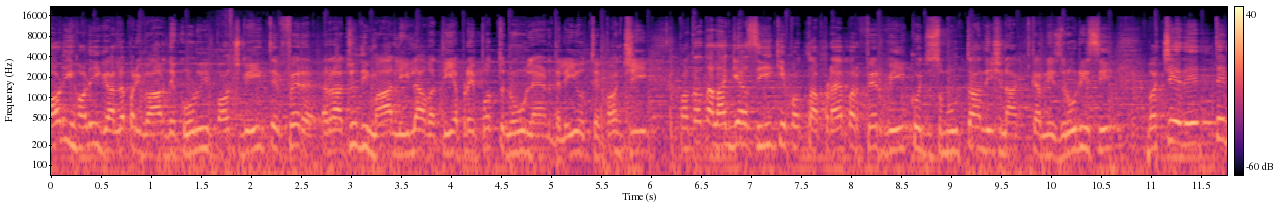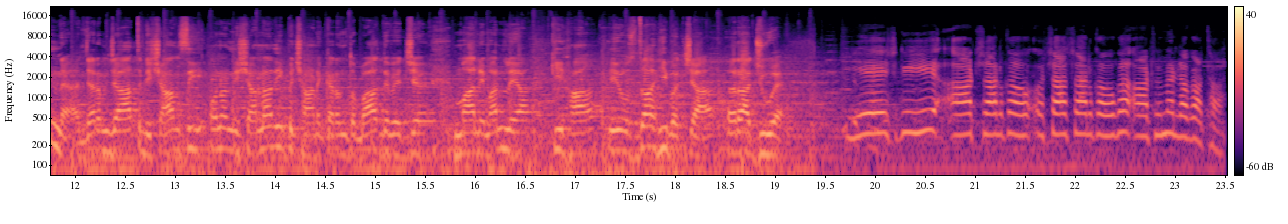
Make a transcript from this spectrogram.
ਹੌਲੀ-ਹੌਲੀ ਗੱਲ ਪਰਿਵਾਰ ਦੇ ਕੋਲ ਵੀ ਪਹੁੰਚ ਗਈ ਤੇ ਫਿਰ ਰਾਜੂ ਦੀ ਮਾਂ ਲੀਲਾਵਤੀ ਆਪਣੇ ਪੁੱਤ ਨੂੰ ਲੈਣ ਦੇ ਲਈ ਉੱਥੇ ਪਹੁੰਚੀ। ਪਤਾ ਤਾਂ ਲੱਗ ਗਿਆ ਸੀ ਕਿ ਪੁੱਤ ਆਪਣਾ ਹੈ, ਪਰ ਫਿਰ ਵੀ ਕੁਝ ਸਬੂਤਾਂ ਦੀ ਸ਼ਨਾਖਤ ਕਰਨੀ ਜ਼ਰੂਰੀ ਸੀ। ਬੱਚੇ ਦੇ ਤਿੰਨ ਜਨਮਜਾਤ ਨਿਸ਼ਾਨ ਸੀ। ਉਹਨਾਂ ਨਿਸ਼ਾਨਾਂ ਦੀ ਪਛਾਣ ਕਰਨ ਤੋਂ ਬਾਅਦ ਦੇ ਵਿੱਚ ਮਾਂ ਨੇ ਮੰਨ ਲਿਆ ਕਿ ਹਾਂ, ਇਹ ਉਸ ਦਾ ਹੀ ਬੱਚਾ ਰਾਜੂ ਹੈ। ये इसकी ही आठ साल का सात साल का होगा आठवीं में लगा था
